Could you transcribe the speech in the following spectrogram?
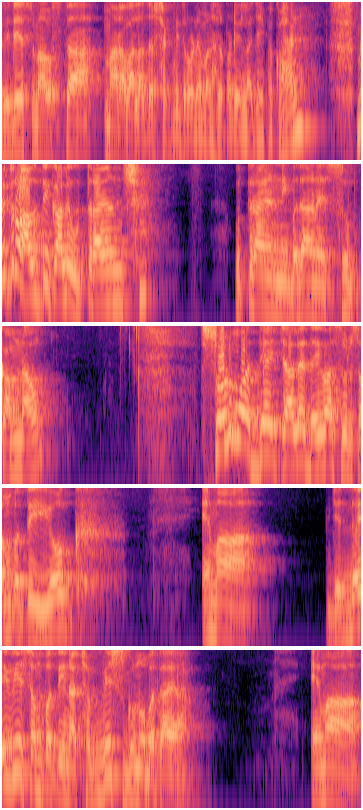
વિદેશમાં વસતા મારા વાલા દર્શક મિત્રોને મનહર પટેલના જય ભગવાન. મિત્રો, આવતીકાલે ઉત્તરાયણ છે. ઉત્તરાયણની બધાને શુભકામનાઓ. સોળમો અધ્યાય ચાલે દૈવાસુર સંપત્તિ યોગ. એમાં જે દૈવી સંપત્તિના છવ્વીસ ગુણો બતાયા, એમાં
